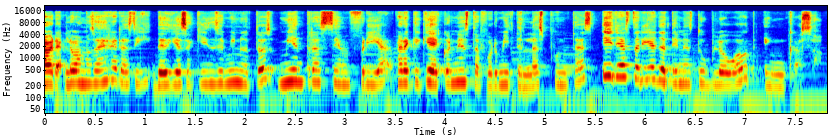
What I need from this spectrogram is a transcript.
Ahora lo vamos a dejar así de 10 a 15 minutos mientras se enfría para que quede con esta formita en las puntas y ya estaría, ya tienes tu blowout en casa.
